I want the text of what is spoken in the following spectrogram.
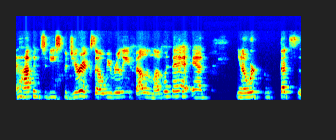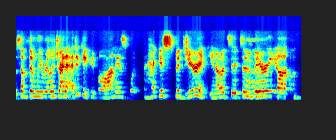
it happened to be spagyric so we really fell in love with it. And you know we're that's something we really try to educate people on is what the heck is spagyric you know it's it's a Mhm. very um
